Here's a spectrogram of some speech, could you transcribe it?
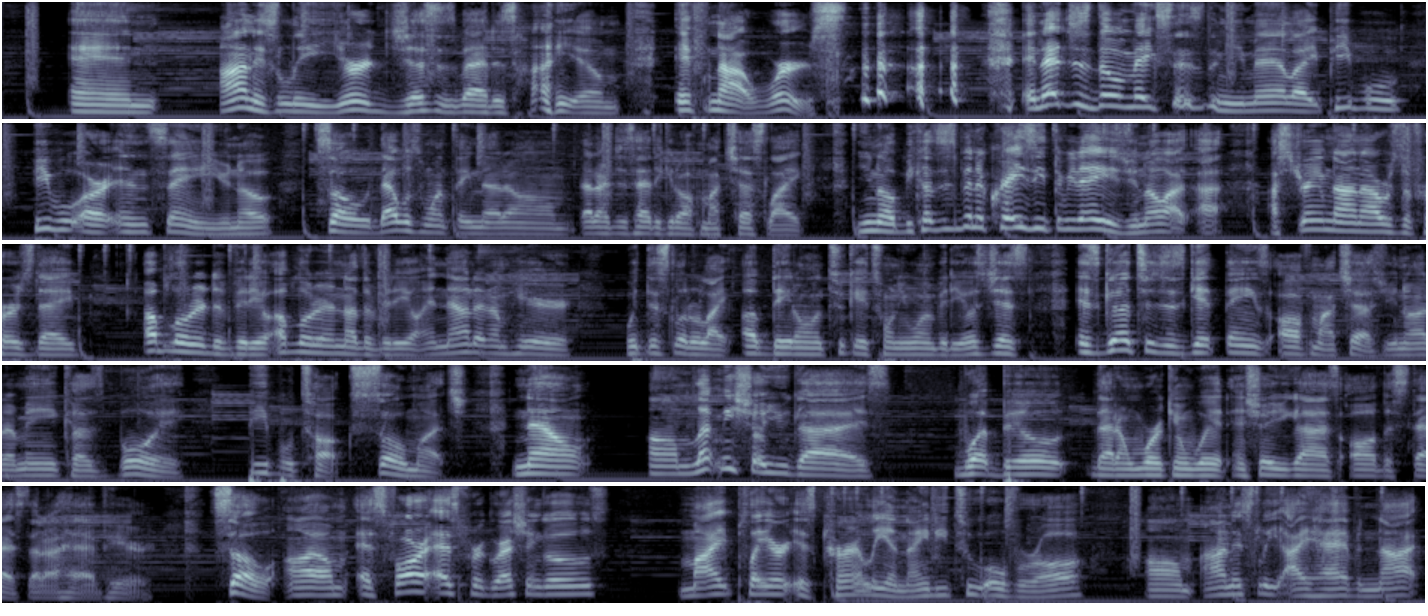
and honestly, you're just as bad as I am, if not worse. and that just don't make sense to me, man. Like people people are insane, you know. So that was one thing that um that I just had to get off my chest, like you know, because it's been a crazy three days. You know, I I, I streamed nine hours the first day, uploaded the video, uploaded another video, and now that I'm here with this little like update on 2K21 video, it's just it's good to just get things off my chest. You know what I mean? Because boy people talk so much. Now, um, let me show you guys what build that I'm working with and show you guys all the stats that I have here. So, um, as far as progression goes, my player is currently a 92 overall. Um, honestly, I have not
